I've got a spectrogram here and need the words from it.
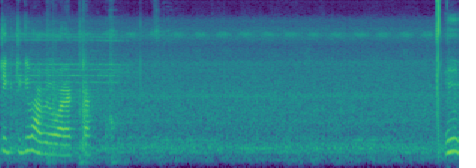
টিকটিকি ভাবে ও আর একটা হুম।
